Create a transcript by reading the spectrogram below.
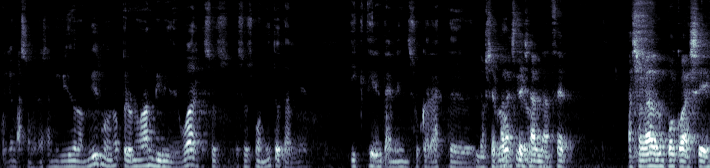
coño, más o menos han vivido lo mismo, ¿no? pero no lo han vivido igual, eso es, eso es bonito también. Y tienen también su carácter. Los separasteis propio. al nacer. Ha sonado un poco así.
